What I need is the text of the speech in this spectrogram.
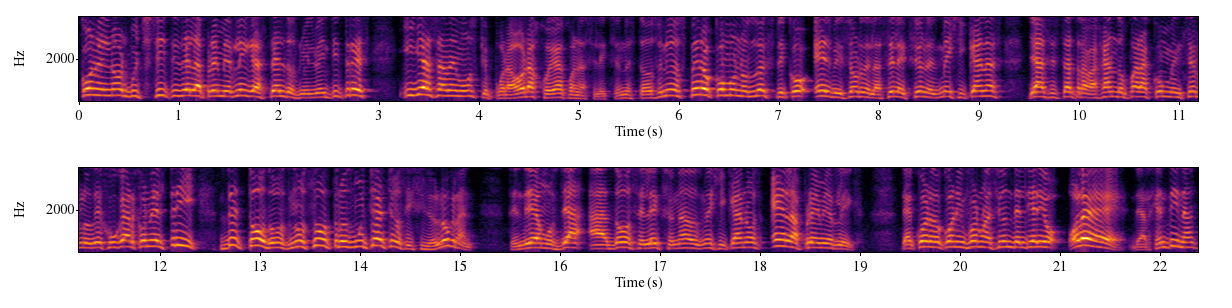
con el Norwich City de la Premier League hasta el 2023 y ya sabemos que por ahora juega con la selección de Estados Unidos, pero como nos lo explicó el visor de las selecciones mexicanas, ya se está trabajando para convencerlo de jugar con el tri de todos nosotros muchachos y si lo logran, tendríamos ya a dos seleccionados mexicanos en la Premier League. De acuerdo con información del diario Olé de Argentina,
